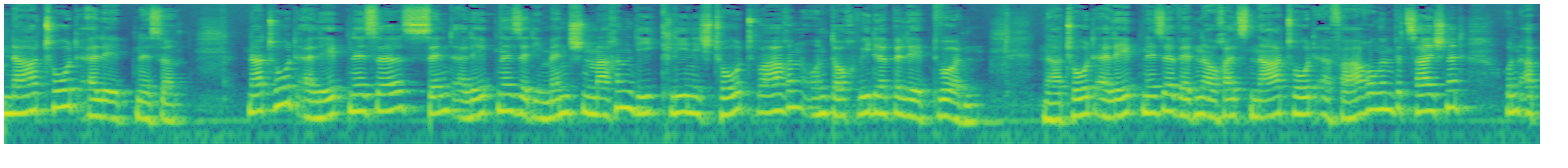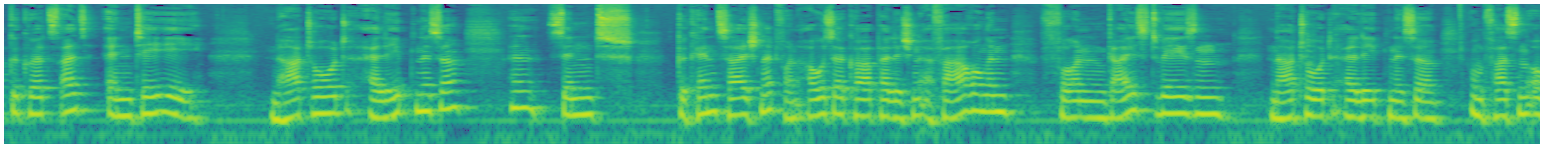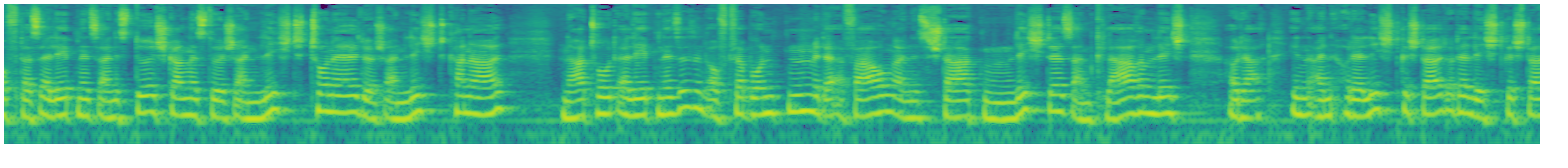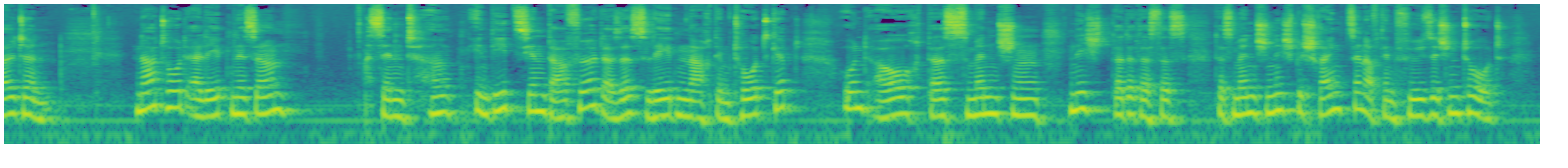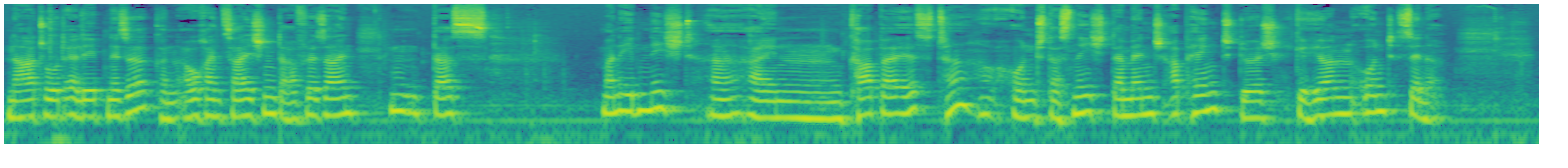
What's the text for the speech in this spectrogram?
Nahtoderlebnisse. Nahtoderlebnisse sind Erlebnisse, die Menschen machen, die klinisch tot waren und doch wiederbelebt wurden. Nahtoderlebnisse werden auch als Nahtoderfahrungen bezeichnet und abgekürzt als NTE. Nahtoderlebnisse äh, sind gekennzeichnet von außerkörperlichen Erfahrungen, von Geistwesen, Nahtoderlebnisse umfassen oft das Erlebnis eines Durchganges durch einen Lichttunnel, durch einen Lichtkanal. Nahtoderlebnisse sind oft verbunden mit der Erfahrung eines starken Lichtes, einem klaren Licht oder, in ein, oder Lichtgestalt oder Lichtgestalten. Nahtoderlebnisse sind äh, Indizien dafür, dass es Leben nach dem Tod gibt und auch, dass Menschen nicht, dass, das, dass Menschen nicht beschränkt sind auf den physischen Tod. Nahtoderlebnisse können auch ein Zeichen dafür sein, dass man eben nicht äh, ein Körper ist äh, und dass nicht der Mensch abhängt durch Gehirn und Sinne.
